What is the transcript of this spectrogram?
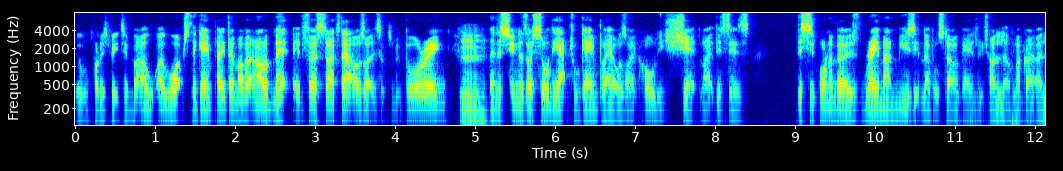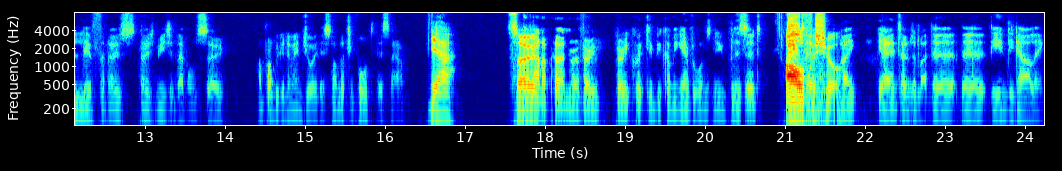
it will probably speak to him. But I, I watched the gameplay demo of it, and I'll admit, it first started out, I was like, this looks a bit boring. Mm. Then as soon as I saw the actual gameplay, I was like, holy shit! Like this is this is one of those Rayman music level style games, which I love. Like I, I live for those those music levels. So I'm probably going to enjoy this, and I'm looking forward to this now. Yeah. I So, think Annapurna are very very quickly becoming everyone's new Blizzard. oh, for sure. Like yeah, in terms of like the the the indie darling.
